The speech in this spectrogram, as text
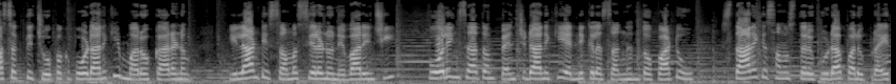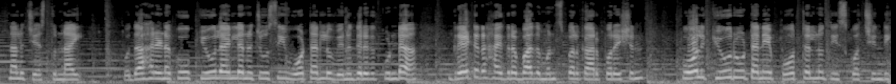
ఆసక్తి చూపకపోవడానికి మరో కారణం. ఇలాంటి సమస్యలను నివారించి పోలింగ్ శాతం పెంచడానికి ఎన్నికల సంఘంతో పాటు స్థానిక సంస్థలు కూడా పలు ప్రయత్నాలు చేస్తున్నాయి. ఉదాహరణకు క్యూ లైన్లను చూసి ఓటర్లు వెనుదిరగకుండా greater Hyderabad municipal corporation poll queue route అనే పోర్టల్ను తీసుకొచ్చింది.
